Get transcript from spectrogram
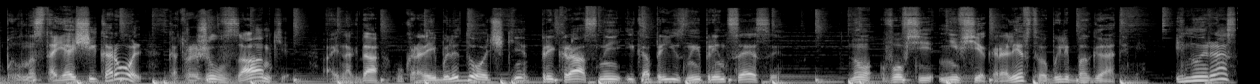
был настоящий король, который жил в замке, а иногда у королей были дочки, прекрасные и капризные принцессы. Но вовсе не все королевства были богатыми. Иной раз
